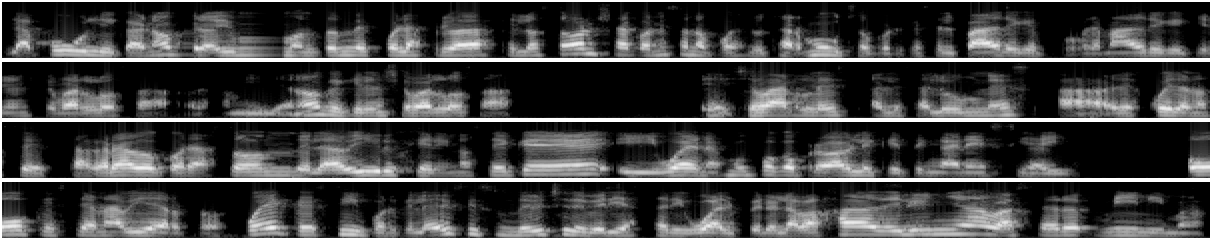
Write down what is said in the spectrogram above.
la pública, ¿no? Pero hay un montón de escuelas privadas que lo son, ya con eso no puedes luchar mucho, porque es el padre que, o la madre que quieren llevarlos a, la familia, ¿no? Que quieren llevarlos a, eh, llevarles a los alumnos a la escuela, no sé, Sagrado Corazón de la Virgen y no sé qué, y bueno, es muy poco probable que tengan ese ahí o que sean abiertos. Puede que sí, porque la ESI es un derecho y debería estar igual, pero la bajada de línea va a ser mínima.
